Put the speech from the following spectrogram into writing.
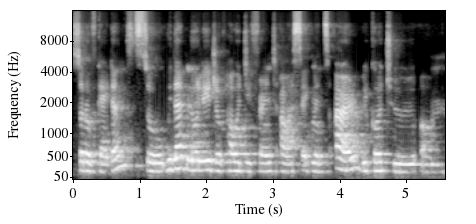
sort of guidance. So with that knowledge of how different our segments are, we got to um,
